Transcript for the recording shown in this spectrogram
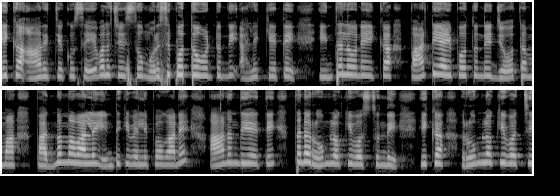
ఇక ఆదిత్యకు సేవలు చేస్తూ మురిసిపోతూ ఉంటుంది అలెక్యతే ఇంతలోనే ఇక పార్టీ అయిపోతుంది జ్యోతమ్మ. పద్మమ్మ వాళ్ళ ఇంటికి వెళ్ళిపోగానే ఆనంది అయితే తన రూమ్లోకి వస్తుంది. ఇక రూమ్లోకి వచ్చి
